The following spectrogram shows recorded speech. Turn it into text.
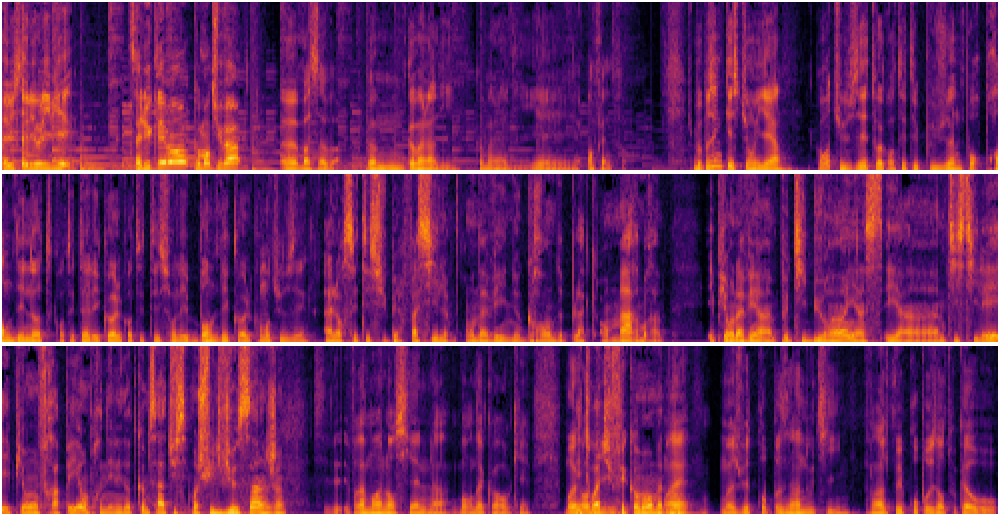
Salut, salut Olivier Salut Clément, comment tu vas? Euh, Bah ça va, comme, comme un lundi, comme un lundi et en pleine forme. Je me posais une question hier. Comment tu faisais toi quand tu étais plus jeune pour prendre des notes quand tu étais à l'école, quand tu étais sur les bancs de l'école? Comment tu faisais? Alors c'était super facile. On avait une grande plaque en marbre et puis on avait un petit burin et un, et un, petit stylet, et puis on frappait, on prenait les notes comme ça. Tu sais, moi je suis le vieux singe. Hein. C'est vraiment à l'ancienne là. Bon d'accord, ok. Moi, et toi tu fais comment maintenant Moi je vais te proposer un outil, enfin je vais proposer en tout cas aux,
